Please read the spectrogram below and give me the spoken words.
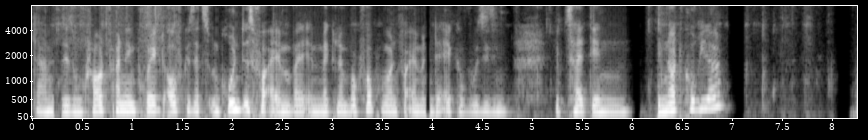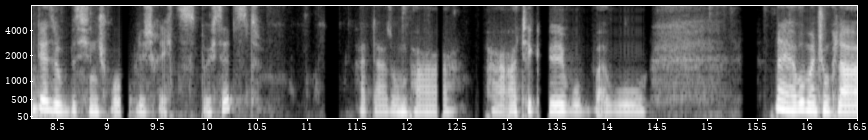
Da haben sie so ein Crowdfunding-Projekt aufgesetzt und Grund ist vor allem, weil in Mecklenburg-Vorpommern, vor allem in der Ecke, wo sie sind, gibt's halt den, den Nordkurier, der so ein bisschen schwurblich rechts durchsetzt. Hat da so ein paar, paar Artikel, wo, wo, naja, wo man schon klar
